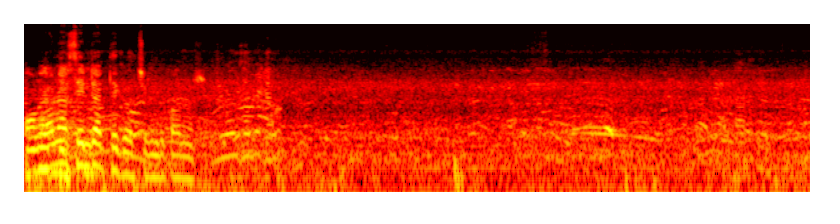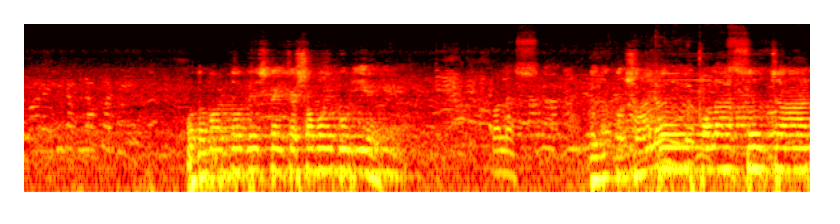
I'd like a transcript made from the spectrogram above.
কর্নার সেন্টার থেকে হচ্ছে কিন্তু কর্নার বেশ খানিকটা সময় গড়িয়ে। পলাশ। সুলতান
